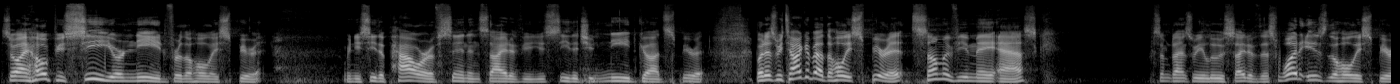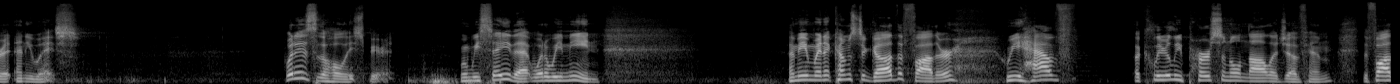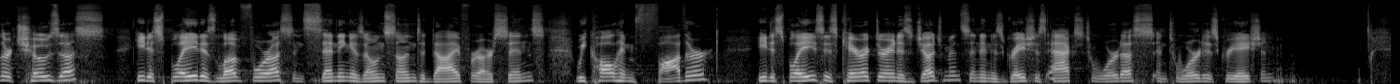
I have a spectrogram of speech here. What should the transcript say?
So I hope you see your need for the Holy Spirit. When you see the power of sin inside of you, you see that you need God's Spirit. But as we talk about the Holy Spirit, some of you may ask, sometimes we lose sight of this, what is the Holy Spirit, anyways? What is the Holy Spirit? When we say that, what do we mean? I mean, when it comes to God the Father, we have a clearly personal knowledge of Him. The Father chose us, he displayed his love for us in sending his own son to die for our sins. We call him Father. He displays his character in his judgments and in his gracious acts toward us and toward his creation.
